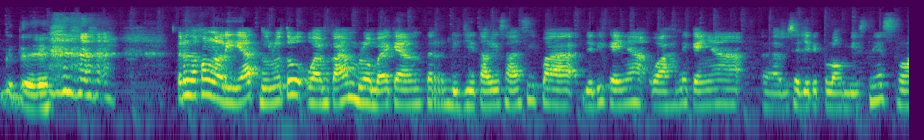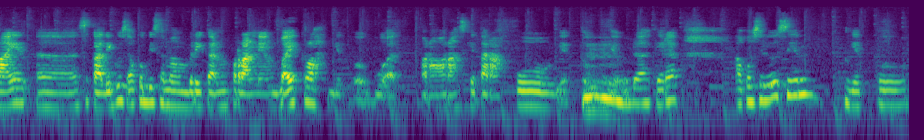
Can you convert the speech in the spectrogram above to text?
gitu ya. Terus aku ngeliat dulu tuh UMKM belum banyak yang terdigitalisasi pak. Jadi kayaknya wah ini kayaknya eh, bisa jadi peluang bisnis selain eh, sekaligus aku bisa memberikan peran yang baik lah gitu buat orang-orang sekitar aku gitu. Hmm. Ya udah akhirnya aku seriusin gitu.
